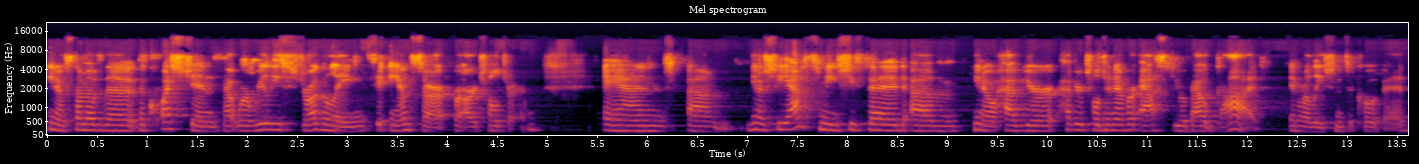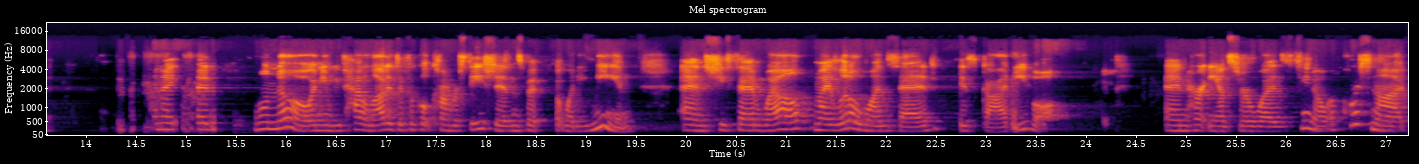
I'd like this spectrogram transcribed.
you know some of the the questions that we're really struggling to answer for our children and um, you know she asked me she said um, you know have your have your children ever asked you about god in relation to covid and i said well no i mean we've had a lot of difficult conversations but but what do you mean and she said well my little one said is god evil And her answer was, you know, of course not.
